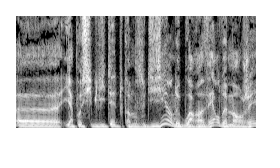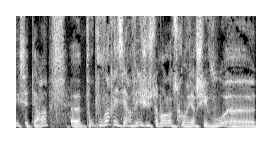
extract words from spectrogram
Euh, Il y a possibilité, comme vous disiez, hein, de boire un verre, de manger, etc. Euh, pour pouvoir réserver justement lorsqu'on vient chez vous, euh,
